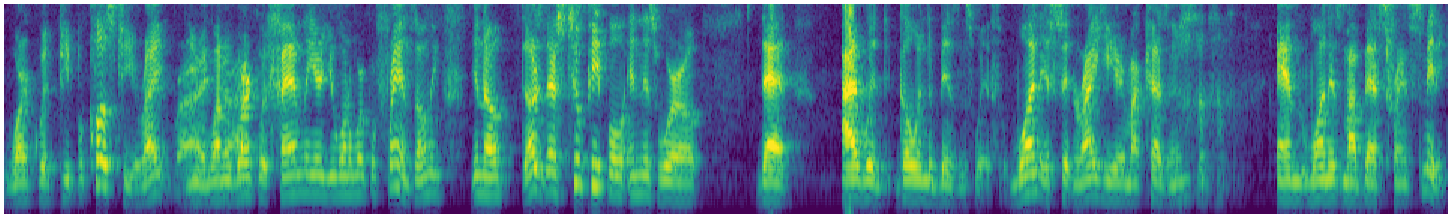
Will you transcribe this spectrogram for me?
work with people close to you, right? Right, you want to work with family or you want to work with friends. Only, you know, there's, there's two people in this world that I would go into business with. One is sitting right here, my cousin, and one is my best friend, Smitty.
